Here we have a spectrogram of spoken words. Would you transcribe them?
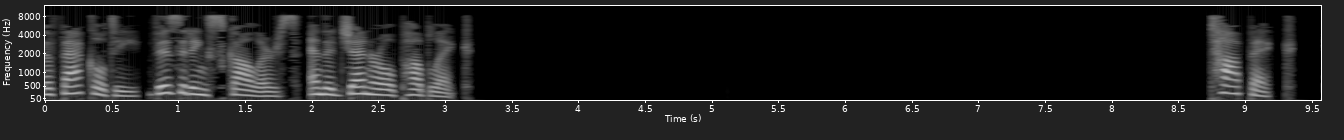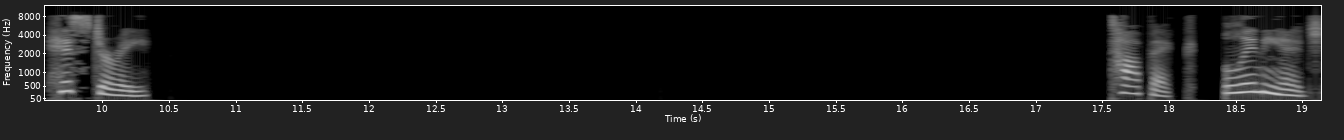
the faculty, visiting scholars, and the general public. Topic: History. Topic: Lineage.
